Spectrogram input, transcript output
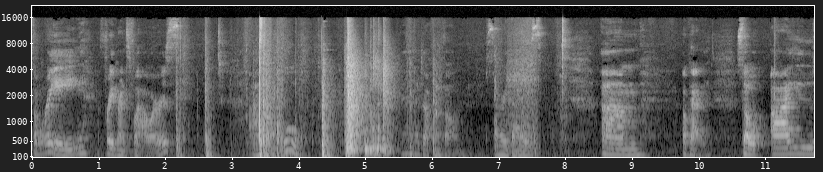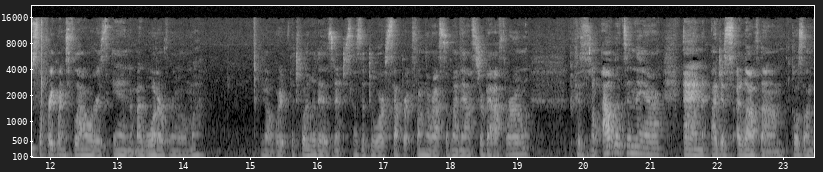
three fragrance flowers. Uh, ooh, and I dropped my phone. Sorry, guys. Um, okay, so I use the fragrance flowers in my water room, you know, where the toilet is, and it just has a door separate from the rest of my master bathroom because there's no outlets in there. And I just, I love them. It goes on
